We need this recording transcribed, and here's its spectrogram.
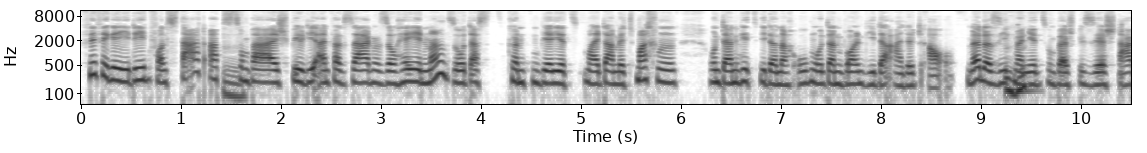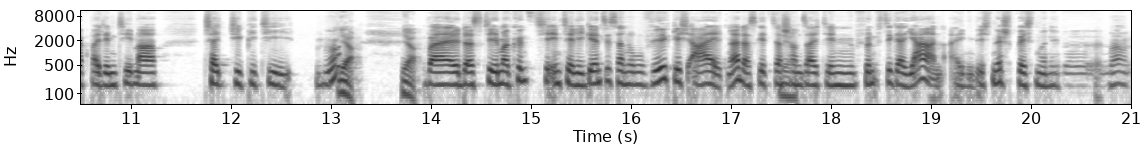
pfiffige Ideen von Startups mhm. zum Beispiel, die einfach sagen so, hey, ne, so das könnten wir jetzt mal damit machen und dann geht's wieder nach oben und dann wollen wieder alle drauf. Ne, da sieht mhm. man jetzt zum Beispiel sehr stark bei dem Thema ChatGPT. Ne? Ja. Ja. Weil das Thema künstliche Intelligenz ist ja nun wirklich alt. Ne? Das gibt's ja, ja schon seit den 50er Jahren eigentlich. Ne? Spricht man über ne?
